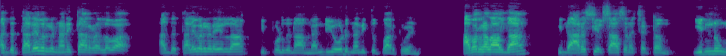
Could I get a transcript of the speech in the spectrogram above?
அந்த தலைவர்கள் நினைத்தார்கள் அல்லவா? அந்த தலைவர்களை எல்லாம் இப்பொழுது நாம் நன்றியோடு நினைத்து பார்க்க வேண்டும். அவர்களால் தான் இந்த அரசியல் சாசன சட்டம் இன்னும்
